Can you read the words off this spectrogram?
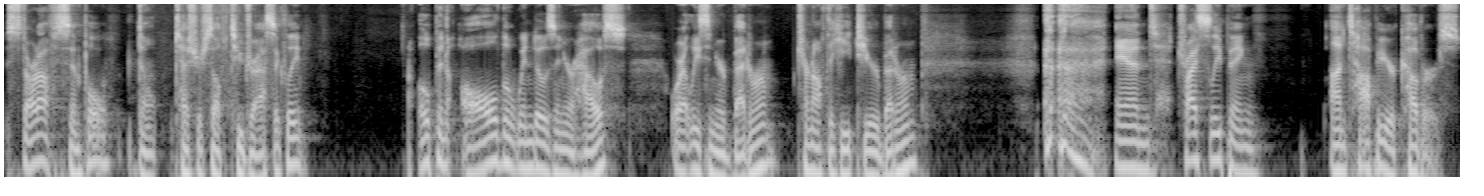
start off simple. Don't test yourself too drastically. Open all the windows in your house, or at least in your bedroom. Turn off the heat to your bedroom and try sleeping on top of your covers.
